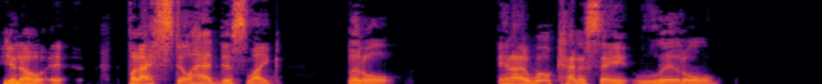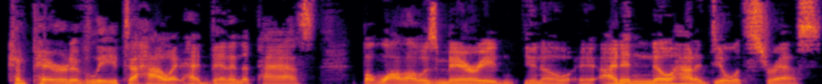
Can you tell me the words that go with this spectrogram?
you know, it, but I still had this like little, and I will kind of say little comparatively to how it had been in the past. But while I was married, you know, I didn't know how to deal with stress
